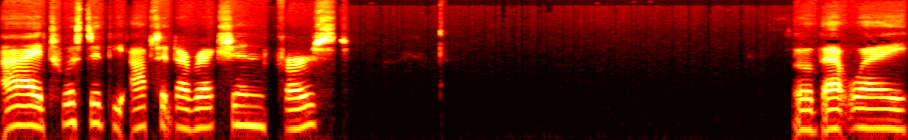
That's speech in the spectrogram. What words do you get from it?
I twisted the opposite direction first So that way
